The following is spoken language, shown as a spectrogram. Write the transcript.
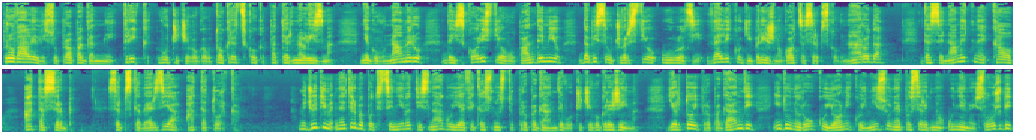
Provalili su propagandni trik Vučićevog autokratskog paternalizma, njegovu nameru da iskoristi ovu pandemiju da bi se učvrstio u ulozi velikog i brižnog oca srpskog naroda, da se nametne kao Ata Srb, srpska verzija Ataturka. Međutim, ne treba podcenjivati snagu i efikasnost propagande Vučićevog režima, jer toj propagandi idu na ruku i oni koji nisu neposredno u njenoj službi,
